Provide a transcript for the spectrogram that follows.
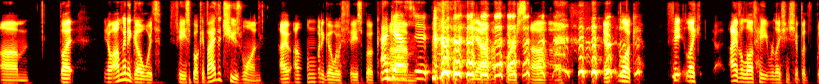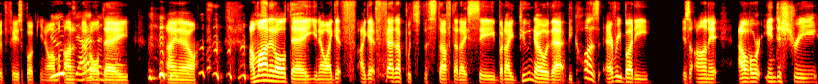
Um, but you know, I'm going to go with Facebook. If I had to choose one, I, am going to go with Facebook. I guessed um, it. yeah, of course. Uh, look, fa- like I have a love hate relationship with with Facebook. You know, I'm on it all day. I know. I'm on it all day. You know, I get I get fed up with the stuff that I see, but I do know that because everybody is on it, our industry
